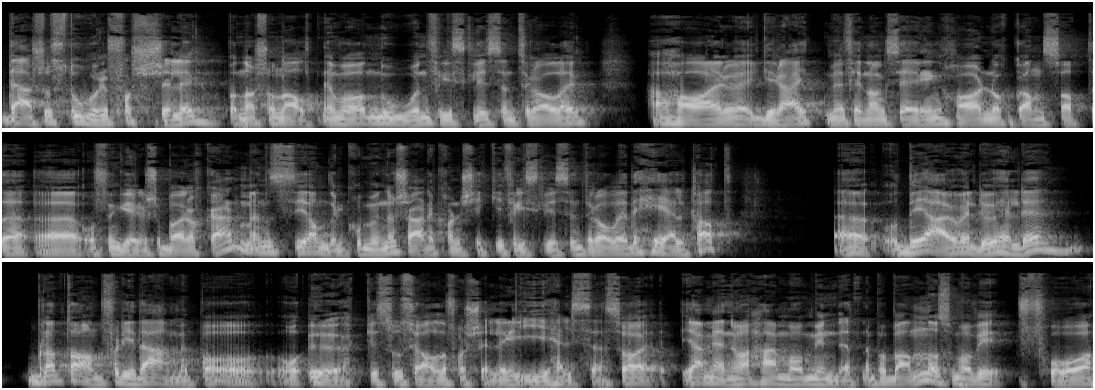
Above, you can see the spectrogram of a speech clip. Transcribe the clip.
det er så store forskjeller på nasjonalt nivå. Noen frisklivssentraler har greit med finansiering, har nok ansatte eh, og fungerer så bare rakkeren, mens i andre kommuner så er det kanskje ikke frisklivssentraler i det hele tatt. Eh, og Det er jo veldig uheldig, bl.a. fordi det er med på å øke sosiale forskjeller i helse. Så jeg mener jo at her må myndighetene på banen, og så må vi få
